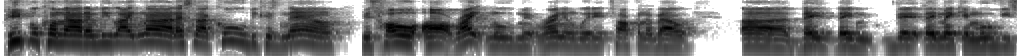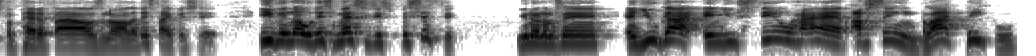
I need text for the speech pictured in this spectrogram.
People come out and be like, nah, that's not cool because now this whole alt-right movement running with it, talking about uh they they they, they making movies for pedophiles and all of this type of shit. Even though this message is specific. You know what I'm saying? And you got and you still have I've seen black people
